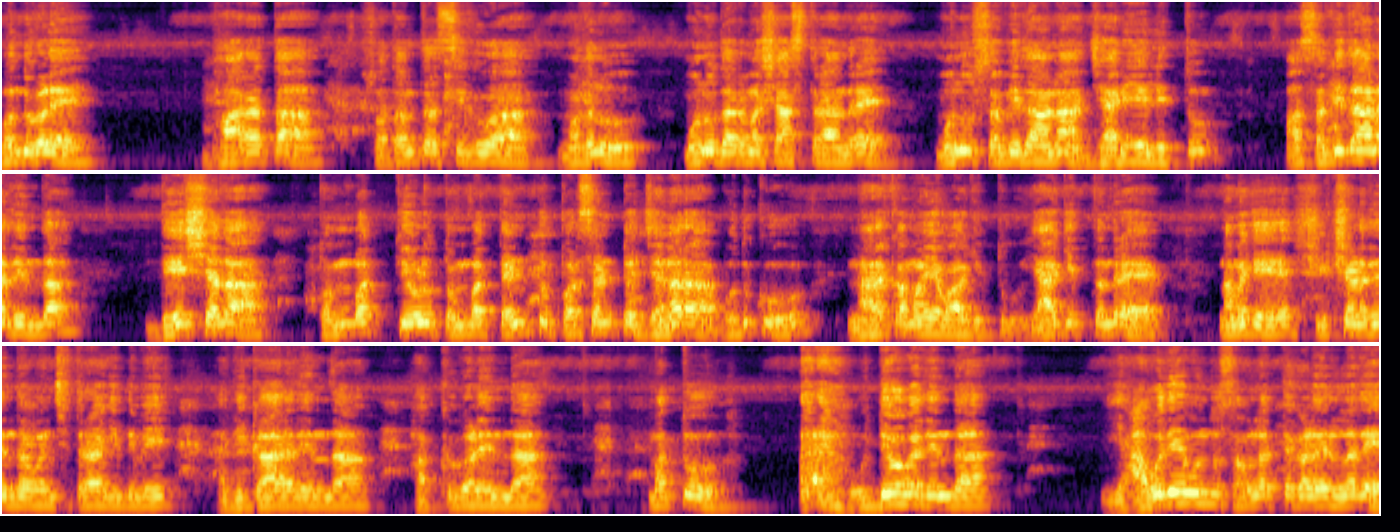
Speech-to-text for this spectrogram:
ಬಂಧುಗಳೇ, ಭಾರತ ಸ್ವತಂತ್ರ ಸಿಗುವ ಮೊದಲು ಮನು ಧರ್ಮಶಾಸ್ತ್ರ ಅಂದರೆ ಮನು ಸಂವಿಧಾನ ಜಾರಿಯಲ್ಲಿತ್ತು. ಆ ಸಂವಿಧಾನದಿಂದ ದೇಶದ ತೊಂಬತ್ತೇಳು, ತೊಂಬತ್ತೆಂಟು ಪರ್ಸೆಂಟ್ ಜನರ ಬದುಕು ನರಕಮಯವಾಗಿತ್ತು. ಯಾಗಿತ್ತಂದರೆ ನಮಗೆ ಶಿಕ್ಷಣದಿಂದ ವಂಚಿತರಾಗಿದ್ದೀವಿ, ಅಧಿಕಾರದಿಂದ, ಹಕ್ಕುಗಳಿಂದ ಮತ್ತು ಉದ್ಯೋಗದಿಂದ. ಯಾವುದೇ ಒಂದು ಸವಲತ್ತುಗಳಿಲ್ಲದೆ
